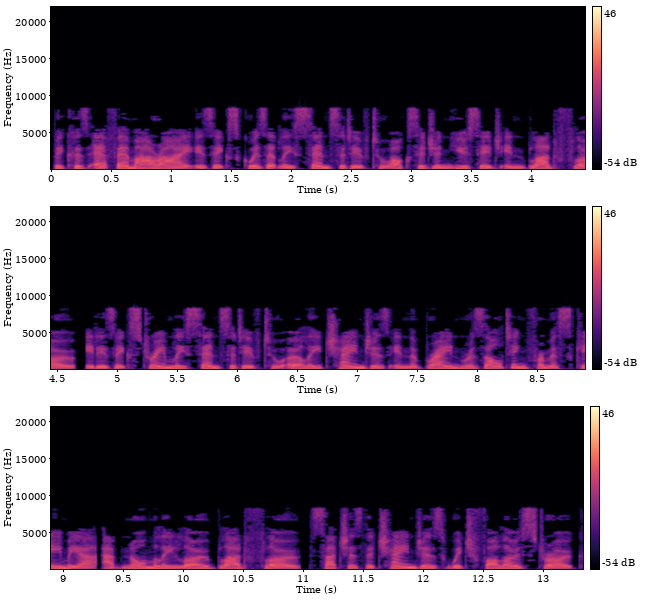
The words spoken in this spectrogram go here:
Because fMRI is exquisitely sensitive to oxygen usage in blood flow, it is extremely sensitive to early changes in the brain resulting from ischemia abnormally low blood flow, such as the changes which follow stroke.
